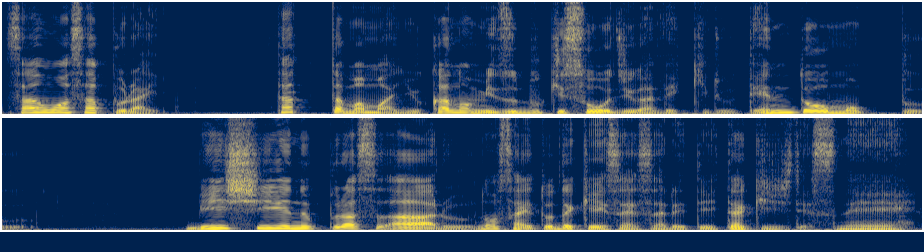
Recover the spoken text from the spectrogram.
三和サプライ。立ったまま床の水拭き掃除ができる電動モップ。BCN プラス R のサイトで掲載されていた記事ですね。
